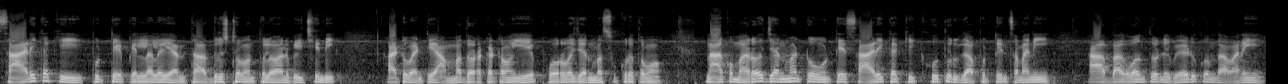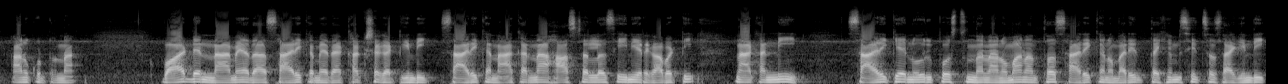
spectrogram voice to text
సారికకి పుట్టే పిల్లలు ఎంత అదృష్టవంతులో అనిపించింది. అటువంటి అమ్మ దొరకటం ఏ పూర్వజన్మ సుకృతమో. నాకు మరో జన్మంటూ ఉంటే సారికకి కూతురుగా పుట్టించమని ఆ భగవంతుడిని వేడుకుందామని అనుకుంటున్నా. వార్డెన్ నా మీద సారిక మీద కక్ష కట్టింది. సారిక నాకన్నా హాస్టల్లో సీనియర్ కాబట్టి నాకన్నీ సారికే నూరిపోస్తుందన్న అనుమానంతో సారికను మరింత హింసించసాగింది.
